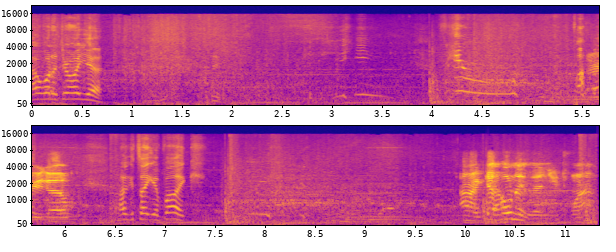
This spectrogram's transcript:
I want to join you. There you go. I can take your bike. Alright, get on it then, you twat.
